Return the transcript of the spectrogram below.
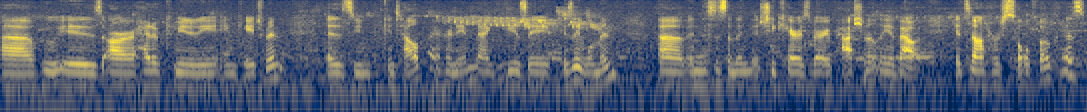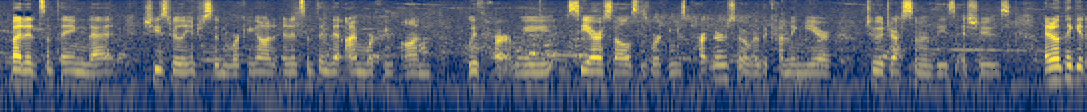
uh, who is our head of community engagement. As you can tell by her name, Maggie is a, is a woman um, and this is something that she cares very passionately about. It's not her sole focus, but it's something that she's really interested in working on, and it's something that I'm working on with her. We see ourselves as working as partners over the coming year to address some of these issues. I don't think it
